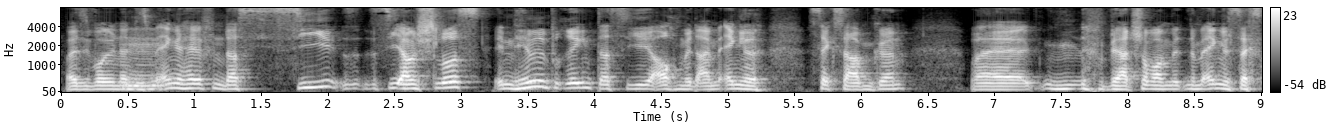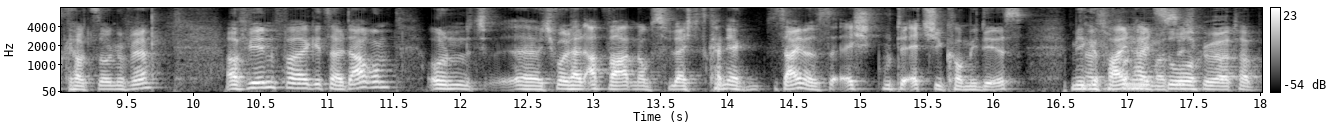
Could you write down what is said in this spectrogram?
weil sie wollen dann Mhm. diesem Engel helfen, dass sie sie am Schluss in den Himmel bringt, dass sie auch mit einem Engel Sex haben können. Weil, wer hat schon mal mit einem Engel Sex gehabt, so ungefähr? Auf jeden Fall geht's halt darum und äh, ich wollte halt abwarten, ob es vielleicht, es kann ja sein, dass es echt gute Edgy-Comedy ist. Mir Also gefallen halt dem, was so, ich gehört habe,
